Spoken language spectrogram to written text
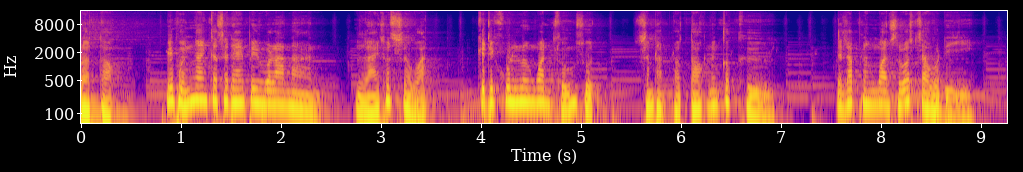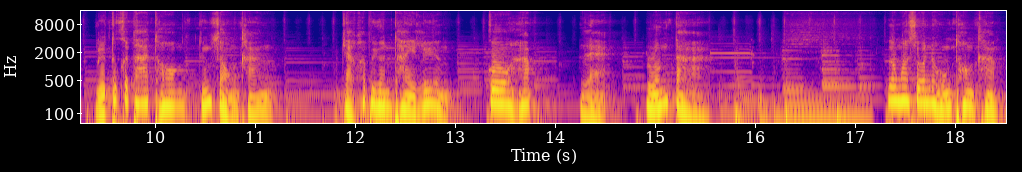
ลอตต็อก มีผลงานการแสดงเป็นเวลานาน หลายทศวรรษกียรติคุณรางวัลสูงสุดสำหรับลอตต็อกนั่นก็คือ ได้รับรางวัลสวัสดาวดี หรือตุ๊กตาทองถึงสองครั้ง จากภาพยนตร์ไทยเรื่องโกฮับ และหลวงตารางวัลสุวรรณหงส์ทองคำ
